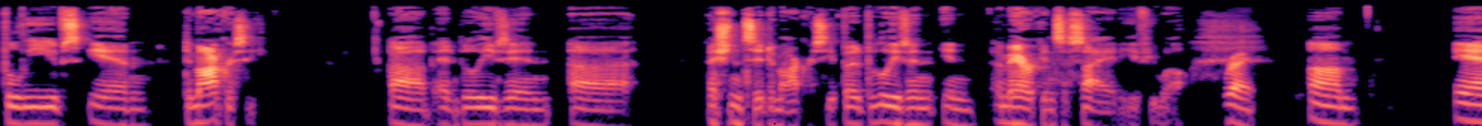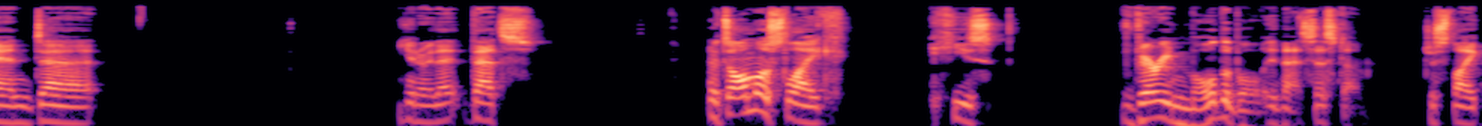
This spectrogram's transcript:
believes in democracy, um, and believes in uh, I shouldn't say democracy, but believes in in American society, if you will. Right. Um, and uh, you know that that's it's almost like he's very moldable in that system. Just like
